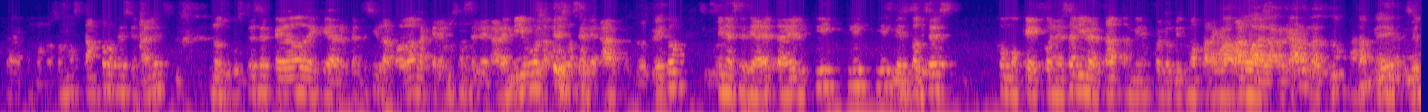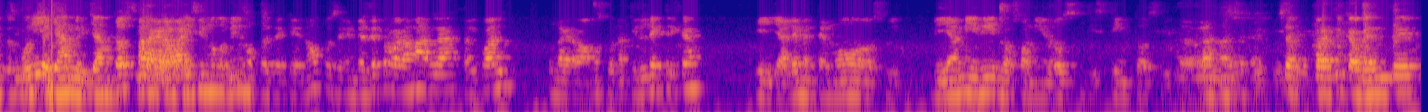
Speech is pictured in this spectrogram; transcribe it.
o sea, como no somos tan profesionales, nos gusta ese pedo de que de repente si la rola la queremos acelerar en vivo, la vamos a acelerar, ¿me explico? Sin necesidad de traer el clic, clic, clic, entonces como que con esa libertad también fue lo mismo para O, grabar. o alargarlas, ¿no? Ajá. También. Y el jam, el jam. Entonces, Sí, para grabar hicimos lo mismo, pues de que no, pues en vez de programarla tal cual, pues la grabamos con una pila eléctrica y ya le metemos vía MIDI los sonidos distintos y bla, bla, bla. O sea, prácticamente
